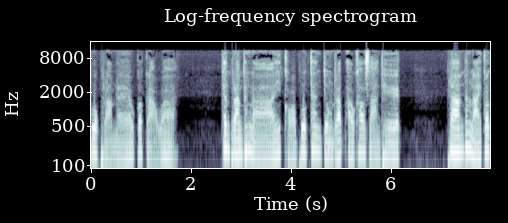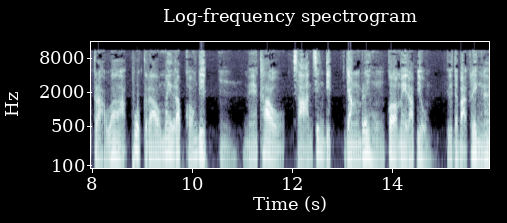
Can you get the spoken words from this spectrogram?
พวกพราหมณ์แล้วก็กล่าวว่า ท่านพราหมณ์ทั้งหลายขอพวกท่านจงรับเอาข้าวสารเถิด พราหมณ์ทั้งหลายก็กล่าวว่าพวกเราไม่รับของดิบแม้ข้าวสารซึ่งดิบยังไม่หุงก็ไม่รับโยม คือตะบะเคร่งนะ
